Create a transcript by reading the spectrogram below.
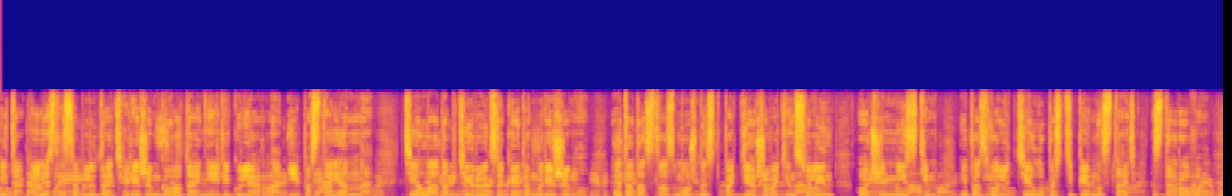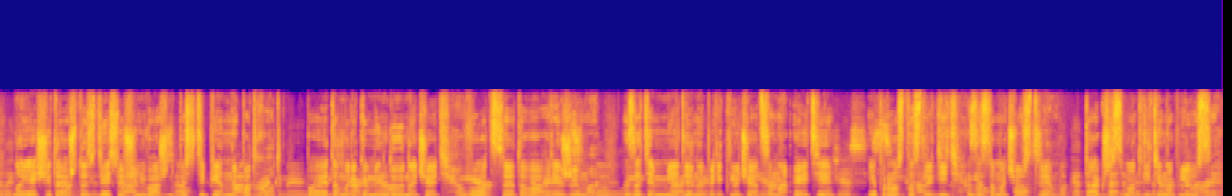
Итак, если соблюдать режим голодания регулярно и постоянно, тело адаптируется к этому режиму. Это даст возможность поддерживать инсулин очень низким и позволит телу постепенно стать здоровым. Но я считаю, что здесь очень важен постепенный подход, поэтому рекомендую начать вот с этого режима, затем медленно переключаться на эти и просто следить за самочувствием. Также смотрите на плюсы.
